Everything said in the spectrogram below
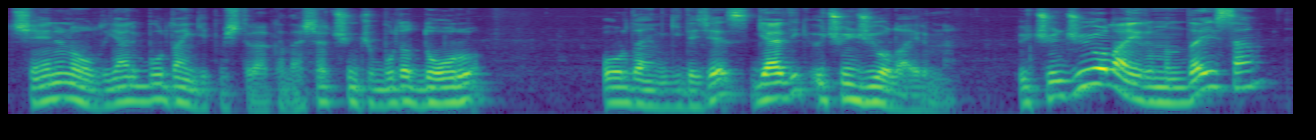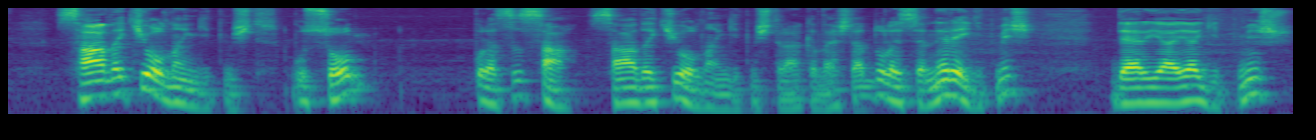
Ç'nin olduğu yani buradan gitmiştir arkadaşlar. Çünkü burada doğru oradan gideceğiz. Geldik üçüncü yol ayrımına. Üçüncü yol ayrımındaysa sağdaki yoldan gitmiştir. Bu sol, burası sağ. Sağdaki yoldan gitmiştir arkadaşlar. Dolayısıyla nereye gitmiş? Derya'ya gitmiş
